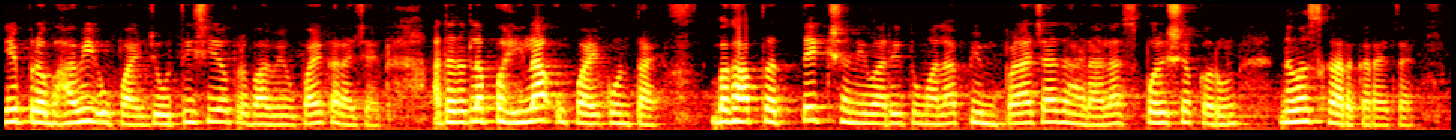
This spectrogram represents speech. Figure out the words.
हे प्रभावी उपाय ज्योतिषीय प्रभावी उपाय करायचे आहेत. आता त्यातला पहिला उपाय कोणता आहे? बघा प्रत्येक शनिवारी तुम्हाला पिंपळाच्या झाडाला स्पर्श करून नमस्कार करायचा आहे.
